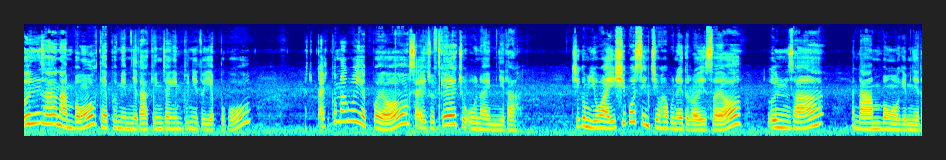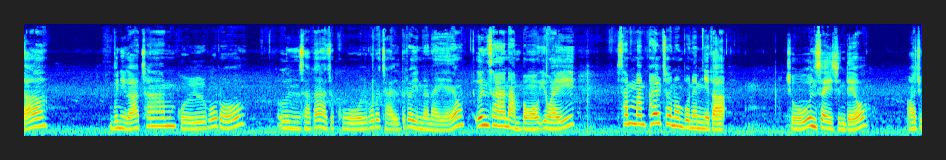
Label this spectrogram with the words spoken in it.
은사 남봉옥 대품입니다 굉장히 무늬도 예쁘고 깔끔하고 예뻐요. 사이즈 꽤 좋은 아이입니다. 지금 이 아이 15cm 화분에 들어있어요. 은사 남봉옥입니다. 무늬가 참 골고루 은사가 아주 골고루 잘 들어있는 아이예요. 은사 남봉옥 이 아이 38,000원 보냅니다. 좋은 사이즈인데요. 아주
